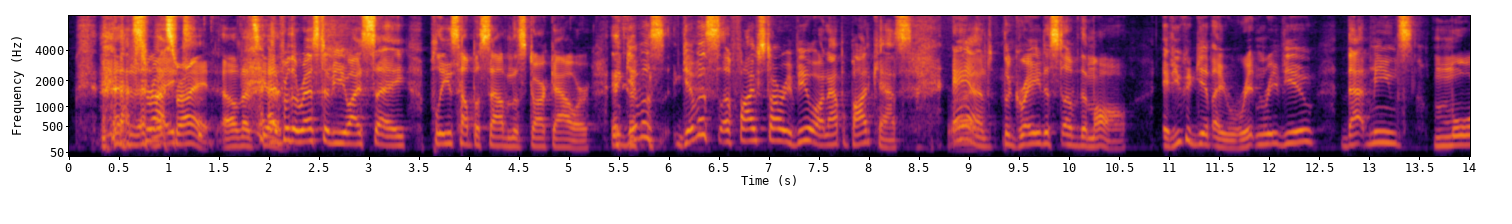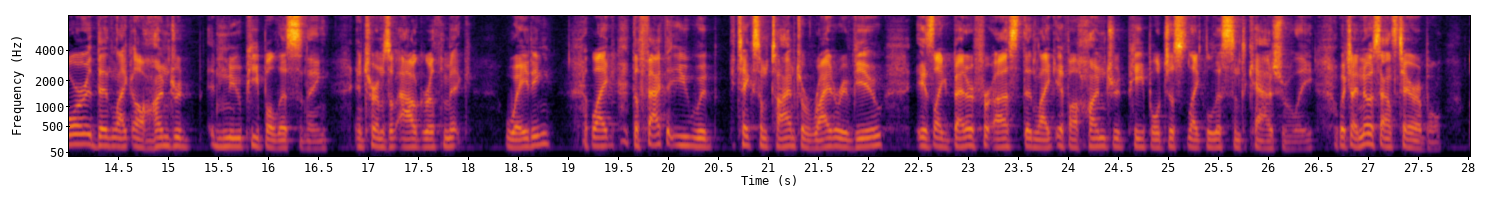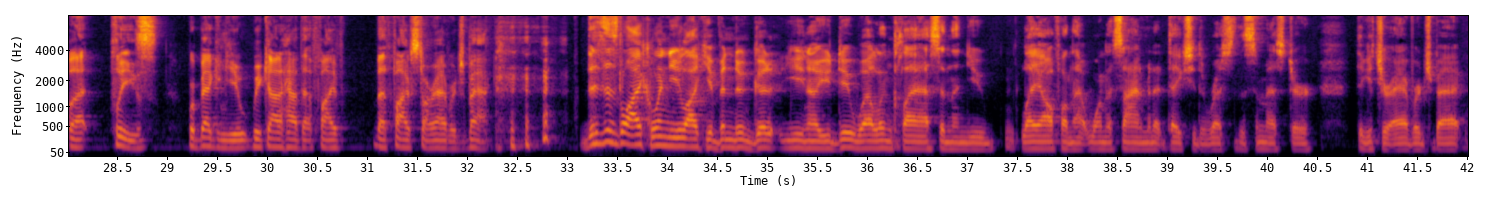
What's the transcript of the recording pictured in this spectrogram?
That's right. That's right. Oh, that's good. And for the rest of you, I say, please help us out in this dark hour and give us give us a five star review on Apple Podcasts. And the greatest of them all, if you could give a written review, that means more than like a hundred new people listening in terms of algorithmic weighting. Like the fact that you would take some time to write a review is like better for us than like if a hundred people just like listened casually, which I know sounds terrible, but please, we're begging you, we gotta have that five that five star average back. This is like when you like you've been doing good, you know, you do well in class and then you lay off on that one assignment. It takes you the rest of the semester to get your average back.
